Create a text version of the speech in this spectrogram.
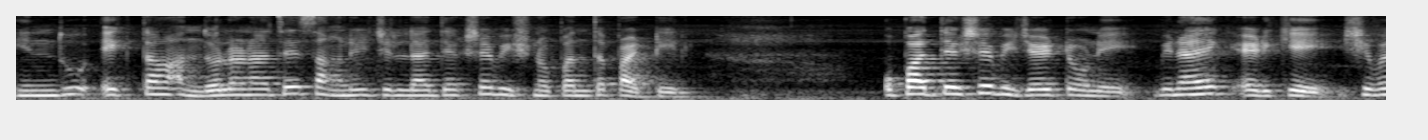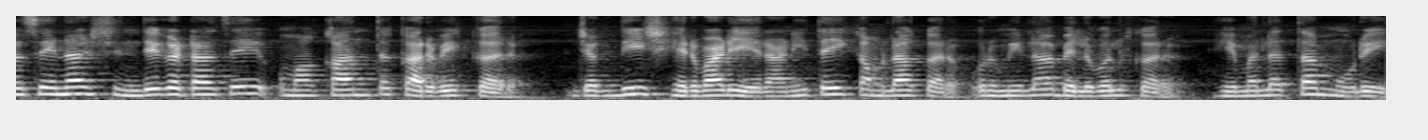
हिंदू एकता आंदोलनाचे सांगली जिल्हाध्यक्ष विष्णुपंत पाटील उपाध्यक्ष विजय टोणे विनायक एडके शिवसेना शिंदे गटाचे उमाकांत कारवेकर जगदीश हेरवाडे राणीताई कमलाकर उर्मिला बेलवलकर हेमलता मोरे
